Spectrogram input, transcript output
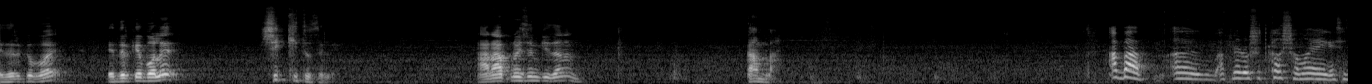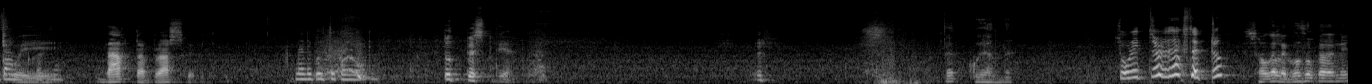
এদেরকে বয় এদেরকে বলে শিক্ষিত ছেলে আর আপনি হয়েছেন কি জানেন? কামলা। আব্বা আপনার ওষুধ খাওয়ার সময় হয়ে গেছে ওই দাঁতটা ব্রাশ করে আপনারা করতে কোন টুথপেস্ট দিয়ে। দেখ কই আর দে। চরিত্র দেখছ একটু? সকালে গোসল করে নি?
